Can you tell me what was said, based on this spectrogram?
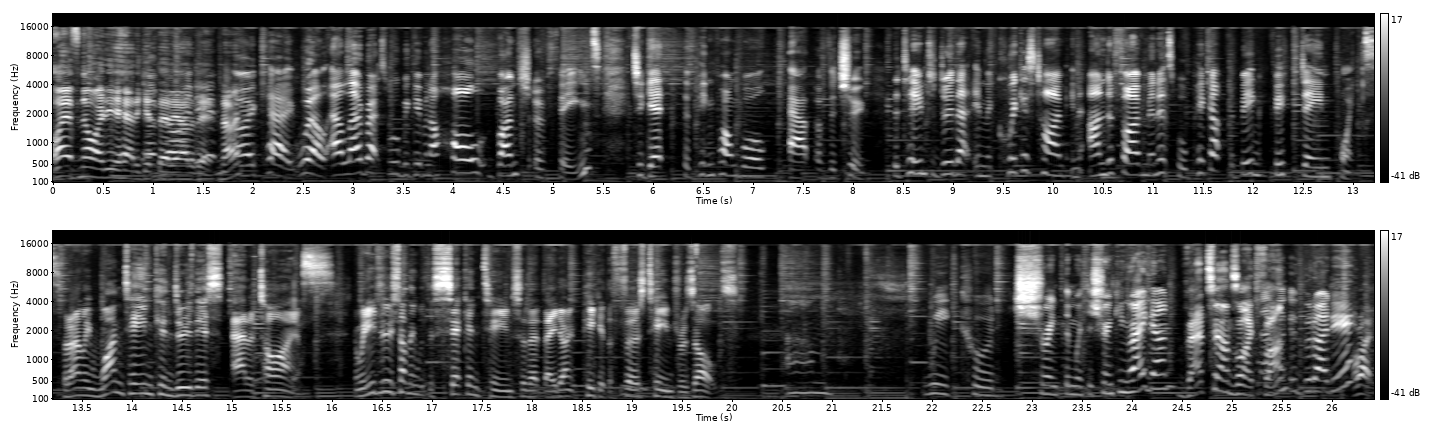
I have no idea how to get that no out of there. No? Okay, well, our lab rats will be given a whole bunch of things to get the ping pong ball out of the tube. The team to do that in the quickest time, in under five minutes, will pick up the big 15 points. But only one team can do this at a time. Yes. And we need to do something with the second team so that they don't pick at the first team's results. We could shrink them with the shrinking ray gun. That sounds like Sounds fun. like a good idea. All right,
